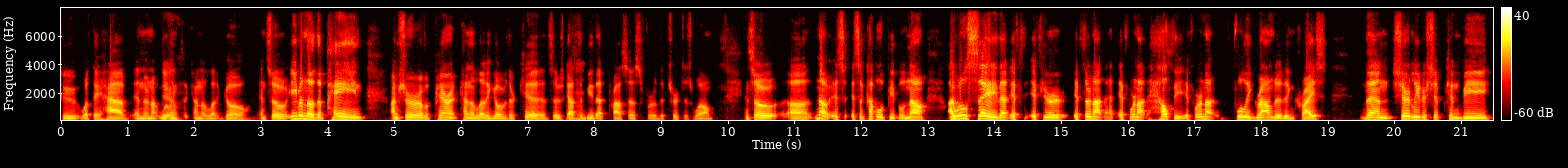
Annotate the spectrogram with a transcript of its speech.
to what they have and they're not willing yeah. to kind of let go. And so even though the pain, I'm sure of a parent kind of letting go of their kids, there's got mm-hmm. to be that process for the church as well. And so uh, no, it's it's a couple of people. Now I will say that if if you're if they're not if we're not healthy, if we're not fully grounded in Christ, then shared leadership can be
